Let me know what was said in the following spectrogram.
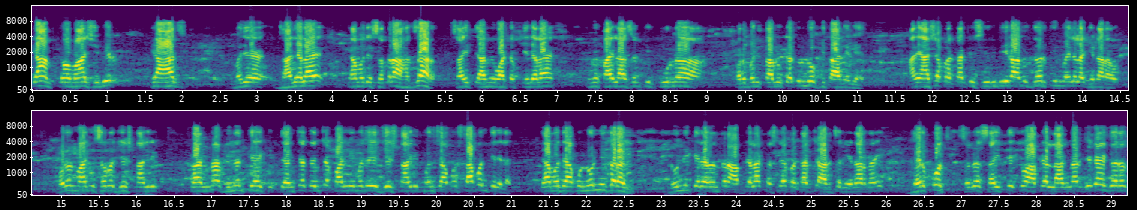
कॅम्प किंवा महाशिबिर हे आज म्हणजे झालेलं आहे. त्यामध्ये सतरा हजार साहित्य आम्ही वाटप केलेलं आहे. तुम्ही पाहिलं असेल की पूर्ण परभणी तालुक्यातून लोक इथं आलेले आहेत. आणि अशा प्रकारचे शिरबीर आम्ही दर तीन महिन्याला घेणार आहोत. म्हणून माझी सर्व ज्येष्ठ नागरिकांना विनंती आहे की त्यांच्या त्यांच्या कॉलनीमध्ये ज्येष्ठ नागरिक मंच आपण स्थापन केलेला आहे. त्यामध्ये आपण नोंदणी करावी. नोंदणी केल्यानंतर आपल्याला कसल्या प्रकारची अडचण येणार नाही. घरपोच सगळं साहित्य किंवा आपल्याला लागणार जे काही गरज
